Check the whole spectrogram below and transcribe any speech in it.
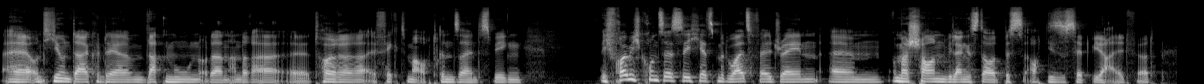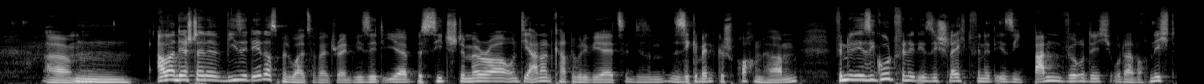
Äh, und hier und da könnte ja ein Blood Moon oder ein anderer äh, teurerer Effekt mal auch drin sein. Deswegen ich freue mich grundsätzlich jetzt mit Wilds of Eldraine ähm, und mal schauen, wie lange es dauert, bis auch dieses Set wieder alt wird. Ähm, mm. Aber an der Stelle, wie seht ihr das mit Wilds of Eldraine? Wie seht ihr Besiege the Mirror und die anderen Karten, über die wir jetzt in diesem Segment gesprochen haben? Findet ihr sie gut? Findet ihr sie schlecht? Findet ihr sie bannwürdig oder noch nicht?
